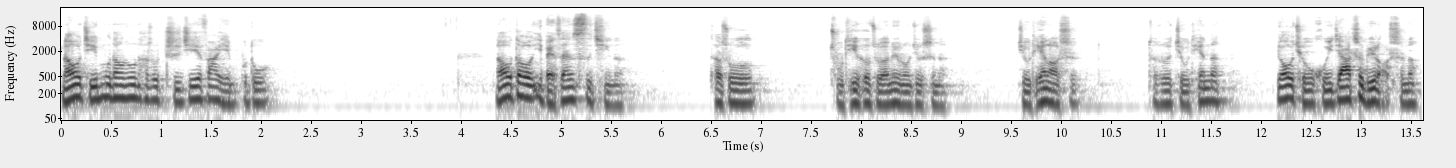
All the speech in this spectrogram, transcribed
然后节目当中他说直接发言不多。然后到一百三四期呢，他说主题和主要内容就是呢，九天老师，他说九天呢要求回家之旅老师呢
